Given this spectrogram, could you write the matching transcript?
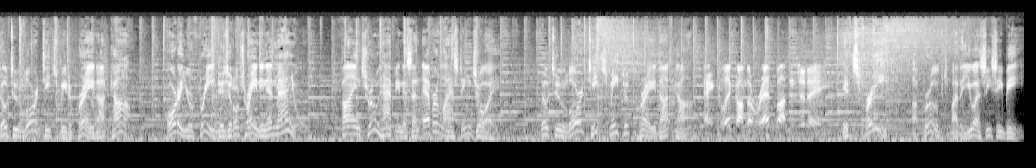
Go to LordTeachMeToPray.com. Order your free digital training and manual. Find true happiness and everlasting joy. Go to LordTeachMeToPray.com. And click on the red button today. It's free. Approved by the USCCB.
